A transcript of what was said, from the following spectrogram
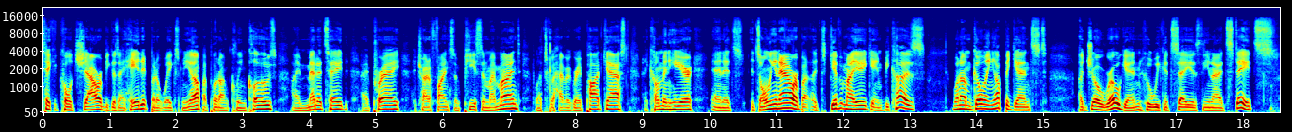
Take a cold shower because I hate it, but it wakes me up. I put on clean clothes. I meditate. I pray. I try to find some peace in my mind. Let's go have a great podcast. I come in here and it's it's only an hour, but let's give it my A game because when I'm going up against a Joe Rogan, who we could say is the United States,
